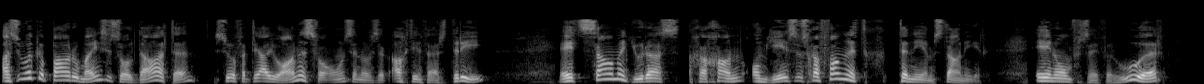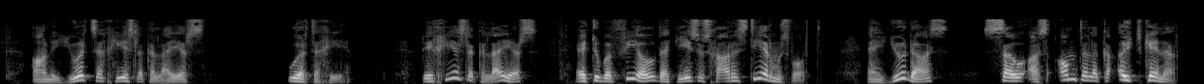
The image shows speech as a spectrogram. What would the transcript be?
as ook 'n paar Romeinse soldate, so vertel Johannes vir ons in Hoofstuk 18 vers 3, het saam met Judas gegaan om Jesus gevange te neem staan hier en hom vir sy verhoor aan die Joodse geestelike leiers oor te gee. Die geestelike leiers het toe beveel dat Jesus gearresteer moes word en Judas sou as amptelike uitkenner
